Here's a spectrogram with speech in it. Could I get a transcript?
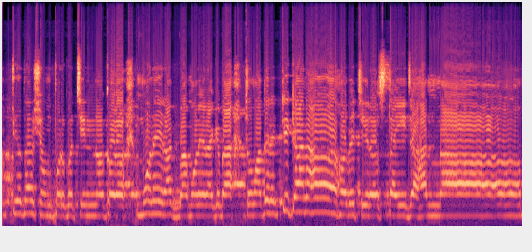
আত্মীয়তার সম্পর্ক ছিন্ন করো, মনে রাখবা মনে রাখবা, তোমাদের ঠিকানা হবে চিরস্থায়ী জাহান্নাম।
